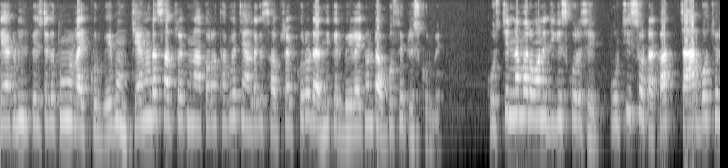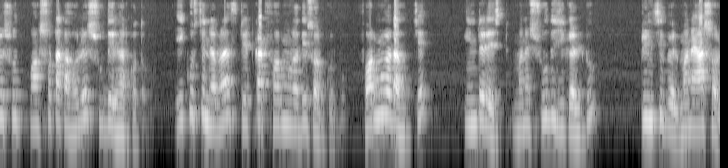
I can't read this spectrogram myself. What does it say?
দে একাডেমির পেজটাকে তোমরা লাইক করবে এবং চ্যানেলটা সাবস্ক্রাইব না করা থাকলে চ্যানেলটাকে সাবস্ক্রাইব করে ডান দিকের বেল আইকনটা অবশ্যই প্রেস করবে। কোশ্চেন নাম্বার ওয়ানে জিজ্ঞেস করেছে, পঁচিশশো টাকা চার বছরের সুদ, পাঁচশো টাকা হলে সুদের হার কত? এই কোশ্চেনটা আমরা স্টেট কার্ড ফর্মুলা দিয়ে সলভ করব। ফর্মুলাটা হচ্ছে ইন্টারেস্ট মানে সুদ ইজিক্যাল টু প্রিন্সিপাল মানে আসল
